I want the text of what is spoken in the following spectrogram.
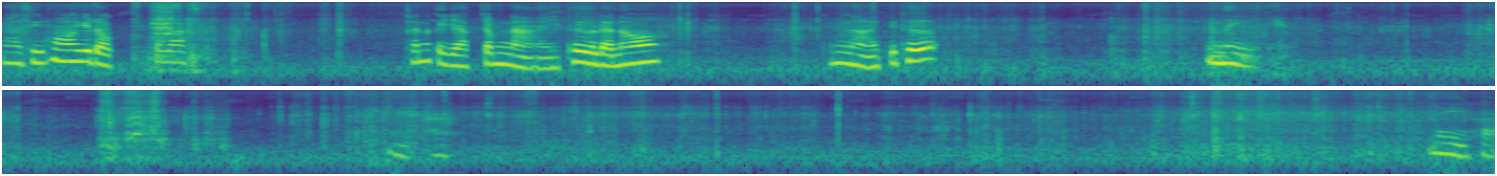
นาสีห่ออยู่ดอกเพราะว่า ฉันก็อยากจำหน่ายเธอแหละเนาะจำหน่ายไปเถอะนี่ นี่ค่ะ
